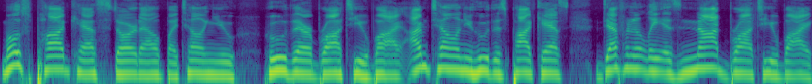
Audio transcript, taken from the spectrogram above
Most podcasts start out by telling you who they're brought to you by. I'm telling you who this podcast definitely is not brought to you by.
